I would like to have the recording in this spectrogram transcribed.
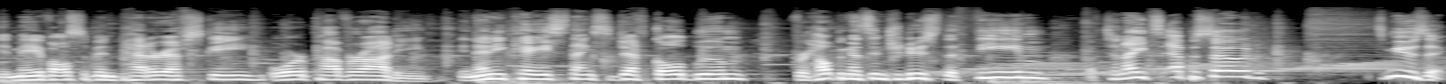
It may have also been Paderewski or Pavarotti. In any case, thanks to Jeff Goldblum for helping us introduce the theme of tonight's episode. It's music.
